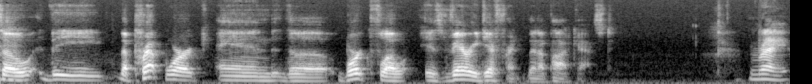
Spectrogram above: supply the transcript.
So the the prep work and the workflow is very different than a podcast. Right.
